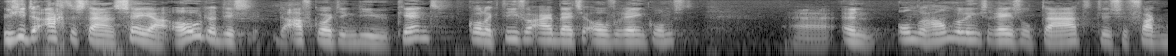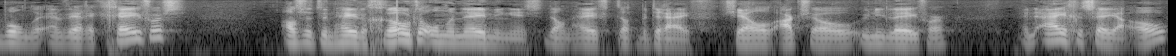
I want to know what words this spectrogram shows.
U ziet erachter staan CAO, dat is de afkorting die u kent, collectieve arbeidsovereenkomst. Uh, een onderhandelingsresultaat tussen vakbonden en werkgevers. Als het een hele grote onderneming is, dan heeft dat bedrijf, Shell, Axo, Unilever, een eigen CAO.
